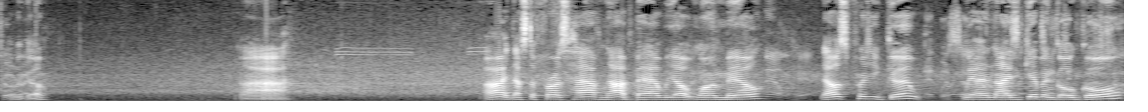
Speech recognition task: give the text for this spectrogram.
Here we go. Ah. Alright, that's the first half. Not bad. We up one mil. That was pretty good. We had a nice give and go goal.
